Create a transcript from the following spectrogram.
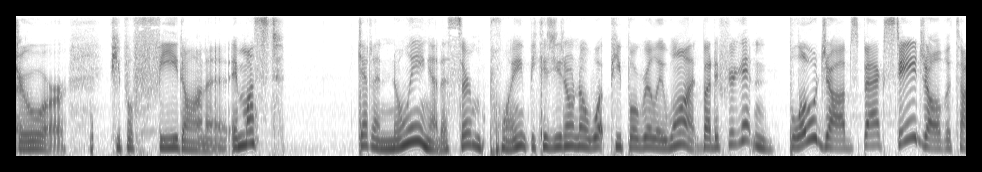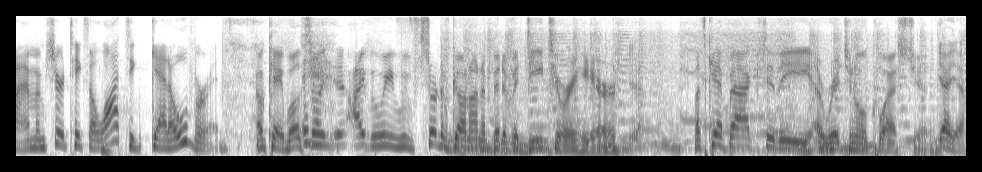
sure. People feed on it. It must get annoying at a certain point because you don't know what people really want. But if you're getting blowjobs backstage all the time, I'm sure it takes a lot to get over it. Okay, well, so I, we, we've sort of gone on a bit of a detour here. Yeah, Let's get back to the original question. yeah, yeah,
